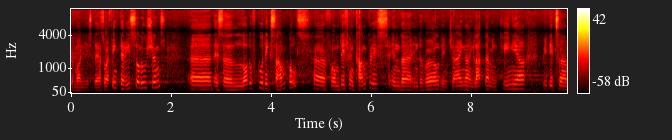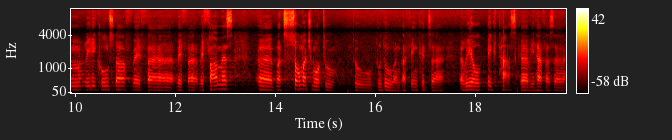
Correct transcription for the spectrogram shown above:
the money is there. So I think there is solutions. Uh, there's a lot of good examples uh, from different countries in the, in the world, in China, in Latam, in Kenya. We did some really cool stuff with, uh, with, uh, with farmers, uh, but so much more to, to, to do. And I think it's a, a real big task uh, we have as a,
